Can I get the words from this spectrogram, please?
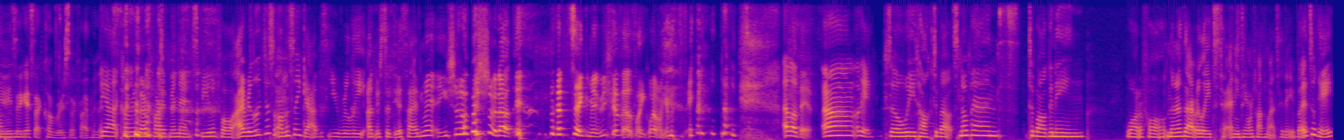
anyways, Um, I guess that covers our five minutes. Yeah, it covers our five minutes. Beautiful. I really just honestly, Gabs, you really understood the assignment and you showed up and showed out that segment because I was like, what am I gonna say? I love it. Um, okay. So we talked about snow pants, tobogganing, waterfall. None of that relates to anything we're talking about today, but it's okay.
